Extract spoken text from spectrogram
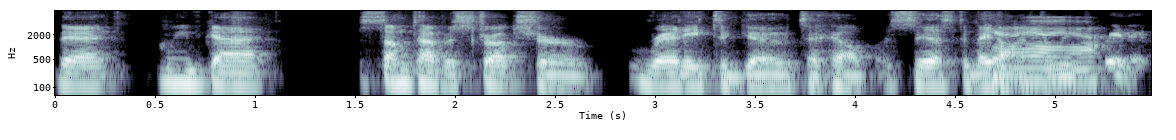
that we've got some type of structure ready to go to help assist and they yeah, don't have to yeah, recreate it.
